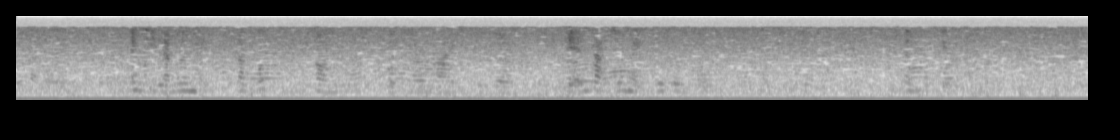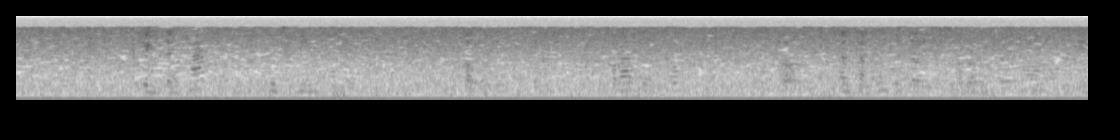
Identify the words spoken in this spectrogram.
rất là lớn anh chị làm ơn hãy phát ca khúc còn nữa của Caroline Sugar để em tặng cho ngày xưa tôi thôi thực hiện. Bình Tấn pháp Hồ Chí Minh Hà cậu có bao giờ không? Cậu cần cảm ơn cuộc đời của mình đến.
